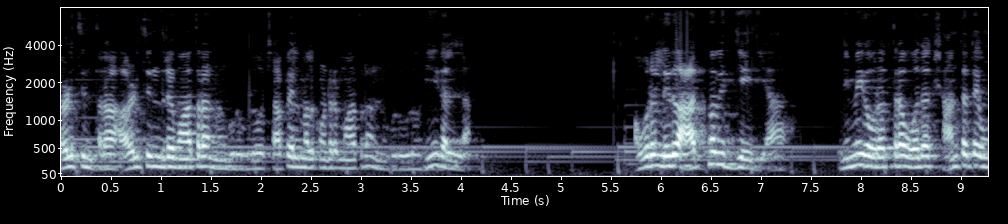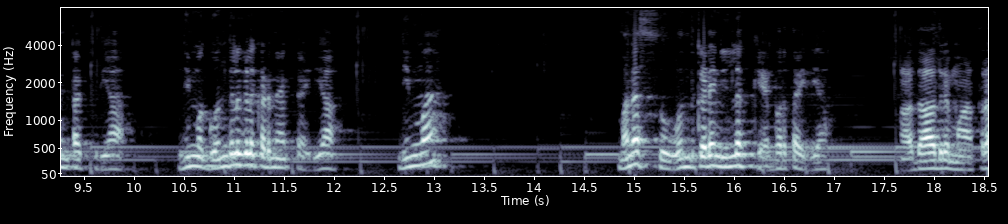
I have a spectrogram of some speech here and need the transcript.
ಅಳು ತಿಂತಾರ? ಅಳು ತಿಂದ್ರೆ ಮಾತ್ರ ನನ್ನ ಗುರುಗಳು ಚಾಪೆಯಲ್ಲಿ ಮಲ್ಕೊಂಡ್ರೆ ಮಾತ್ರ ನನ್ನ ಗುರುಗಳು, ಹೀಗಲ್ಲ. ಅವರಲ್ಲಿರೋ ಆತ್ಮವಿದ್ಯೆ ಇದೆಯಾ? ನಿಮಗೆ ಅವ್ರ ಹತ್ರ ಓದಕ್ಕೆ ಶಾಂತತೆ ಉಂಟಾಗ್ತಿದ್ಯಾ? ನಿಮ್ಮ ಗೊಂದಲಗಳು ಕಡಿಮೆ ಆಗ್ತಾ ಇದೆಯಾ? ನಿಮ್ಮ ಮನಸ್ಸು ಒಂದ್ ಕಡೆ ನಿಲ್ಲಕ್ಕೆ ಬರ್ತಾ ಇದೆಯಾ? ಅದಾದ್ರೆ ಮಾತ್ರ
